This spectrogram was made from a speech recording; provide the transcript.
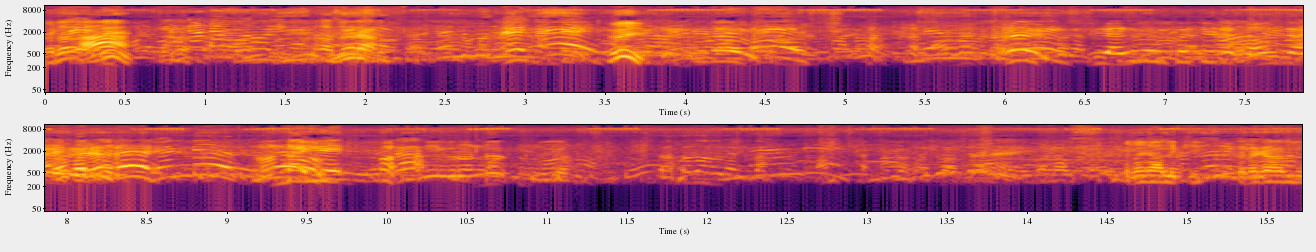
రా, ఏయ్. అసలు రా. ఏయ్. రెండు అయ్యి నీకు రెండు పిల్లగాళ్ళకి. పిల్లగాళ్ళు.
